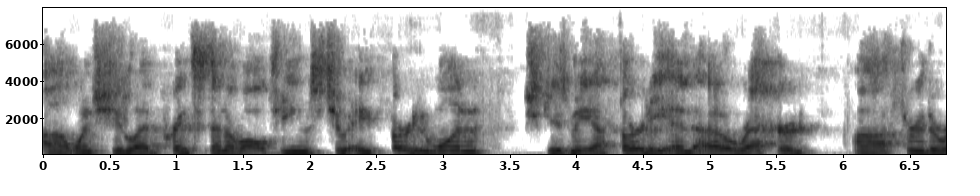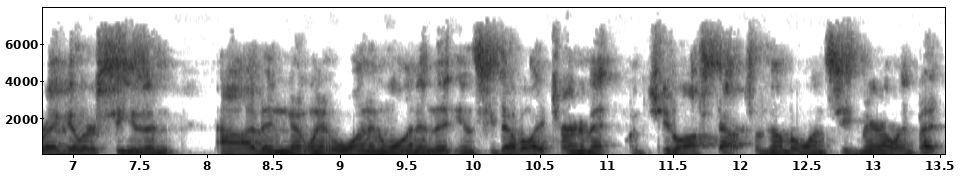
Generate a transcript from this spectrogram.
uh, when she led Princeton of all teams to a 31, excuse me, a 30 and 0 record uh, through the regular season. Uh, then went one and one in the NCAA tournament when she lost out to the number one seed Maryland. But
